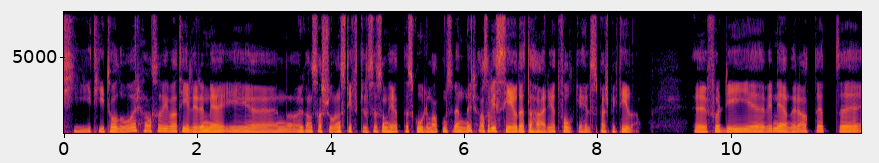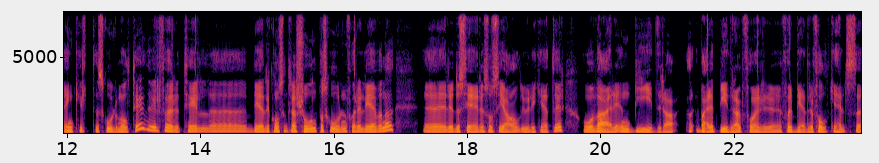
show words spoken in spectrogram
ti-tolv år. Altså, vi var tidligere med i uh, en organisasjon, en stiftelse som het Skolematens venner. Altså, vi ser jo dette her i et folkehelseperspektiv, da. Uh, fordi vi mener at et enkelt skolemåltid vil føre til bedre konsentrasjon på skolen for elevene, redusere sosiale ulikheter og være, bidra, være et bidrag for, for bedre folkehelse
